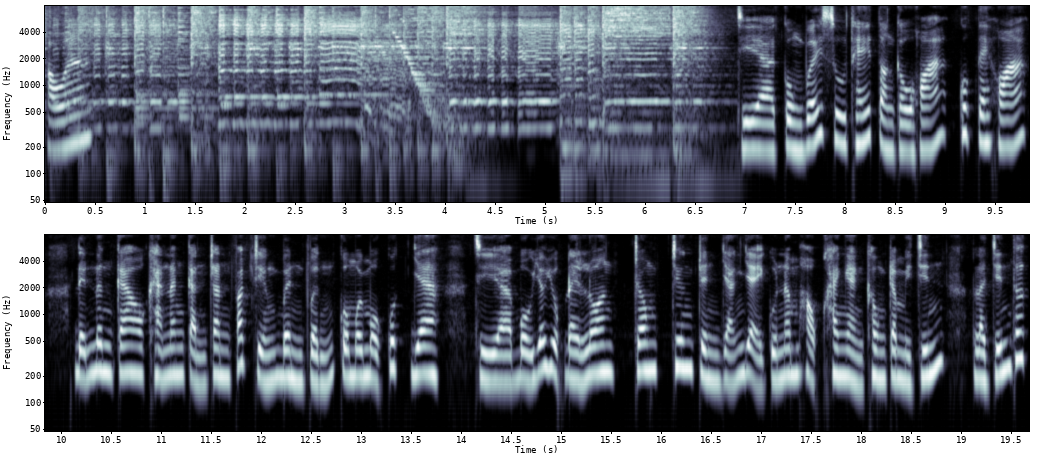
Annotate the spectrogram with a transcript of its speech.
Hầu á. thì à, cùng với xu thế toàn cầu hóa, quốc tế hóa để nâng cao khả năng cạnh tranh phát triển bền vững của mỗi một quốc gia, thì à, Bộ Giáo dục Đài Loan trong chương trình giảng dạy của năm học 2019 là chính thức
